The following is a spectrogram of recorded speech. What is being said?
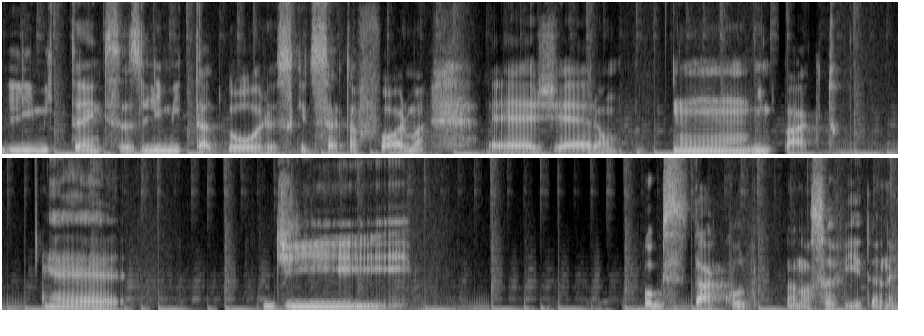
limitantes, as limitadoras, que de certa forma é, geram um impacto é, de obstáculo na nossa vida, né?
